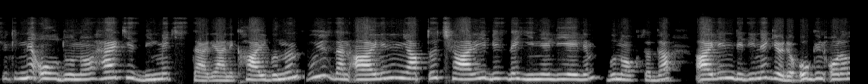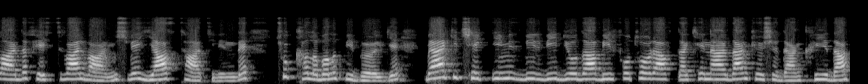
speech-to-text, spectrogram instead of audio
Çünkü ne olduğunu herkes bilmek ister yani kaybının. Bu yüzden ailenin yaptığı çağrıyı biz de yineleyelim bu noktada. Ailenin dediğine göre o gün oralarda festival varmış ve yaz tatilinde çok kalabalık bir bölge. Belki çektiğimiz bir videoda, bir fotoğrafta, kenardan, köşeden, kıyıdan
